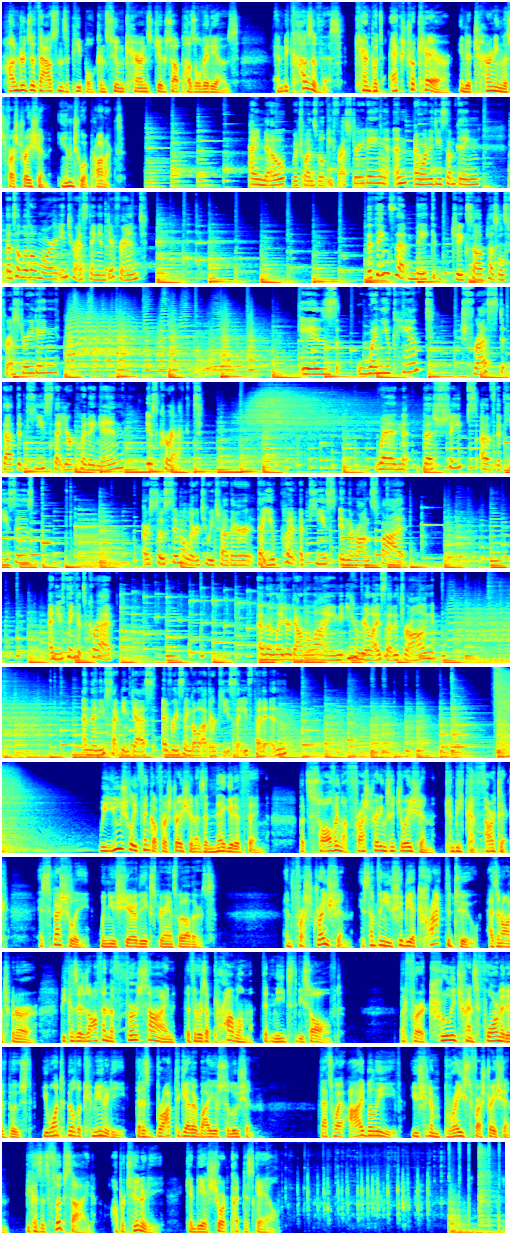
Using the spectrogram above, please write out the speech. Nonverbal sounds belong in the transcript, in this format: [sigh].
Hundreds of thousands of people consume Karen's jigsaw puzzle videos. And because of this, Karen puts extra care into turning this frustration into a product. I know which ones will be frustrating, and I want to do something that's a little more interesting and different. The things that make jigsaw puzzles frustrating is when you can't trust that the piece that you're putting in is correct. When the shapes of the pieces are so similar to each other that you put a piece in the wrong spot and you think it's correct, and then later down the line, [laughs] you realize that it's wrong. And then you second guess every single other piece that you've put in. We usually think of frustration as a negative thing, but solving a frustrating situation can be cathartic, especially when you share the experience with others. And frustration is something you should be attracted to as an entrepreneur because it is often the first sign that there is a problem that needs to be solved. But for a truly transformative boost, you want to build a community that is brought together by your solution. That's why I believe you should embrace frustration because its flip side, opportunity, can be a shortcut to scale.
